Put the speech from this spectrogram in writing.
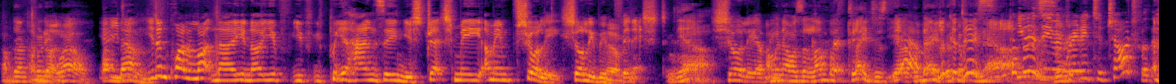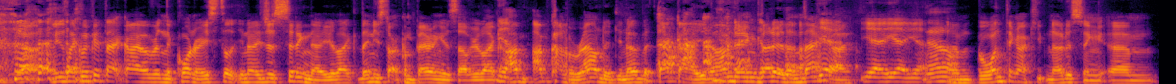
I've done pretty done. well. Yeah, I'm you done. Done, you've done quite a lot now. You know, you've, you've you've put your hands in, you stretched me. I mean, surely, surely we've yeah. finished. Yeah, surely. I mean, I, mean, I was a lump of clay just the yeah, other day. Look, look, at this. Look at he was even ready to charge for that. Yeah, he's like, look at that guy over in the corner. He's still, you know, he's just sitting there. You're like, then you start comparing yourself. You're like, yeah. I'm I'm kind of rounded, you know, but that guy, you know, I'm doing better than that yeah. guy. Yeah, yeah, yeah. yeah. Um, but one thing I keep noticing um,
